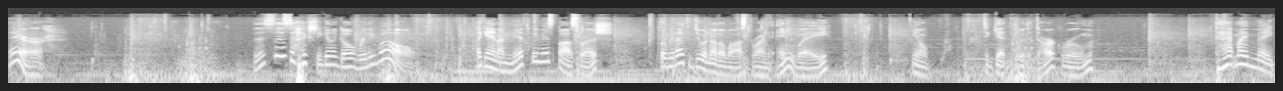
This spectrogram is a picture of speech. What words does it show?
There. This is actually gonna go really well. Again, I admit we missed boss rush, but we'd have to do another lost run anyway. You know, to get through the dark room. That might, might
